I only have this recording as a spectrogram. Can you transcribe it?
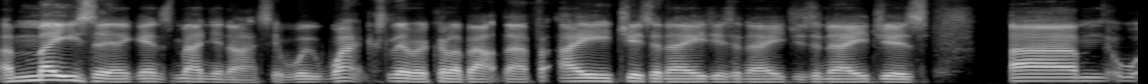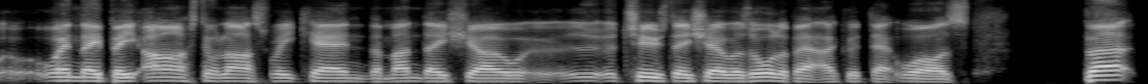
amazing against Man United. We waxed lyrical about that for ages and ages and ages and ages. Um, when they beat Arsenal last weekend, the Monday show, uh, Tuesday show was all about how good that was. But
